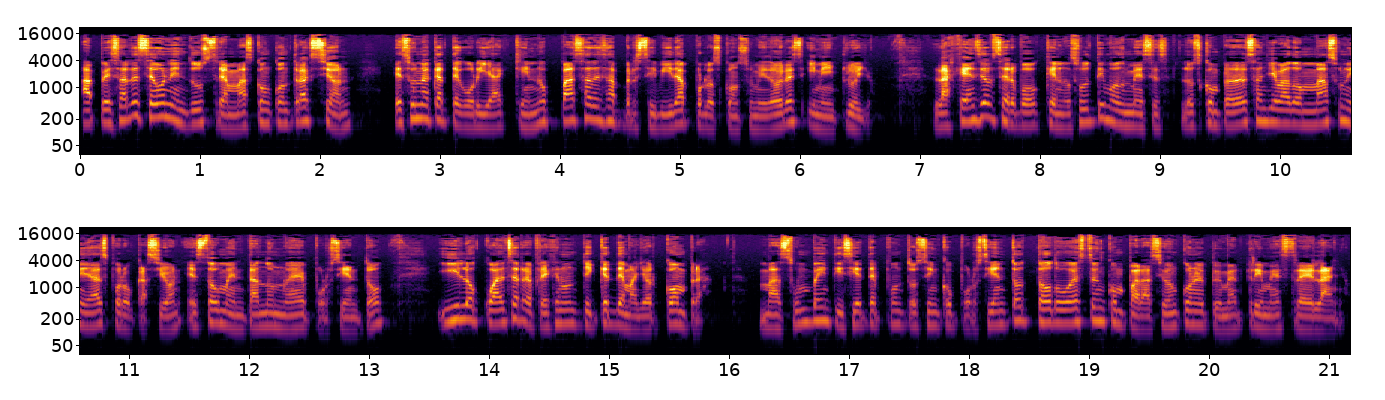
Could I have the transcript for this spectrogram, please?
A pesar de ser una industria más con contracción, es una categoría que no pasa desapercibida por los consumidores y me incluyo. La agencia observó que en los últimos meses los compradores han llevado más unidades por ocasión, esto aumentando un 9%, y lo cual se refleja en un ticket de mayor compra, más un 27.5%, todo esto en comparación con el primer trimestre del año.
